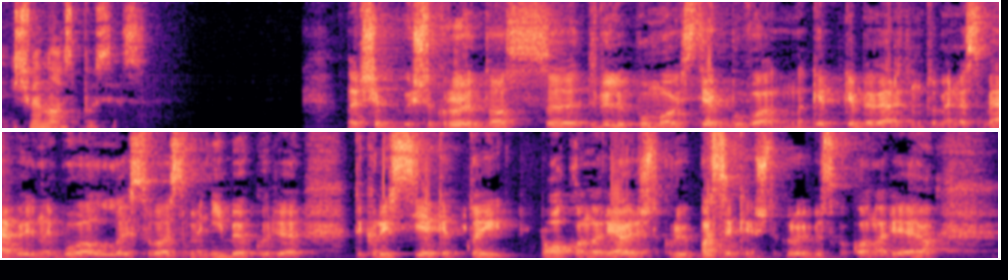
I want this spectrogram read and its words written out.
iš vienos pusės. Na ir šiaip iš tikrųjų tos e, dvilipumo vis tiek buvo, na, kaip, kaip bevertintume, nes be abejo jinai buvo laisva asmenybė, kuri tikrai siekė tai to, ko norėjo ir iš tikrųjų pasiekė iš tikrųjų visko, ko norėjo. E,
